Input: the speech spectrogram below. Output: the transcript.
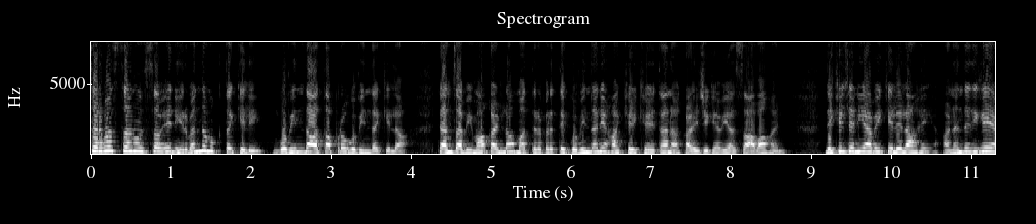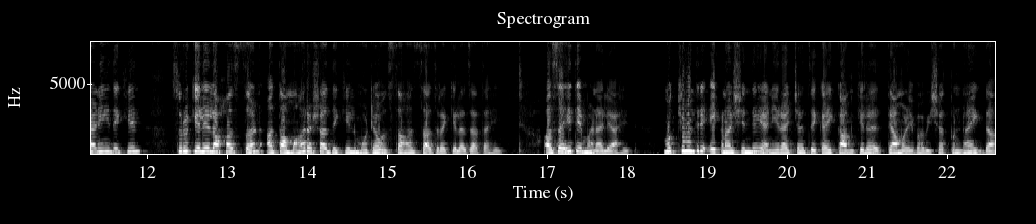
सर्व सण उत्सव हे निर्बंधमुक्त केले. गोविंदा आता प्रो गोविंदा केला. त्यांचा विमा काढला मात्र प्रत्येक गोविंदाने हा खेळ खेळताना काळजी घ्यावी असं आवाहन देखील त्यांनी यावेळी केलेलं आहे. आनंद दिघे यांनी देखील सुरू केलेला हा सण आता महाराष्ट्रात देखील मोठ्या उत्साहात साजरा केला जात आहे. असंही ते म्हणाले आहेत. मुख्यमंत्री एकनाथ शिंदे यांनी राज्यात जे काही काम केलं त्यामुळे भविष्यात पुन्हा एकदा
